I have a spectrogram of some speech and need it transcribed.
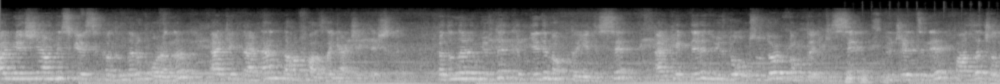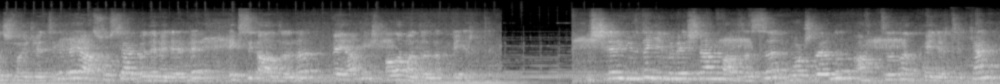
Kaybı yaşayan risk üyesi kadınların oranı erkeklerden daha fazla gerçekleşti. Kadınların yüzde 47.7'si, erkeklerin yüzde 34.2'si ücretini, fazla çalışma ücretini veya sosyal ödemelerini eksik aldığını veya hiç alamadığını belirtti. İşçilerin yüzde 25'ten fazlası borçlarının arttığını belirtirken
